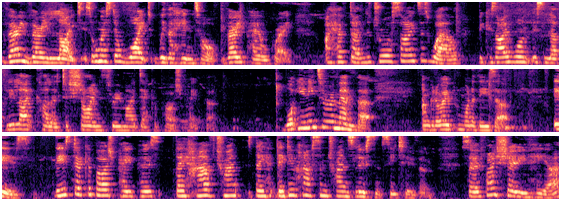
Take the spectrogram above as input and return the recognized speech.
very, very light, it's almost a white with a hint of, very pale grey. I have done the drawer sides as well because I want this lovely light colour to shine through my decoupage paper. What you need to remember, I'm going to open one of these up, is these decoupage papers, they have trans they, they do have some translucency to them. So if I show you here,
